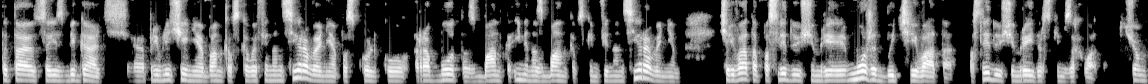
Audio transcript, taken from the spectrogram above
пытаются избегать э, привлечения банковского финансирования, поскольку работа с банка, именно с банковским финансированием чревата последующим, может быть чревата последующим рейдерским захватом. Причем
